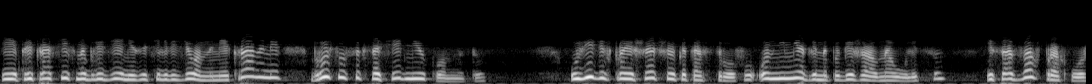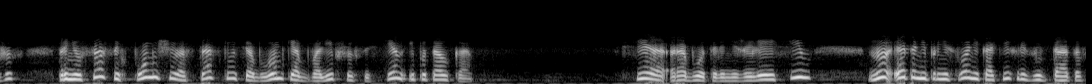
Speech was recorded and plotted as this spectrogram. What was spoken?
и, прекратив наблюдение за телевизионными экранами, бросился в соседнюю комнату. Увидев происшедшую катастрофу, он немедленно побежал на улицу и, созвав прохожих, принялся с их помощью растаскивать обломки обвалившихся стен и потолка. Все работали не жалея сил, но это не принесло никаких результатов,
